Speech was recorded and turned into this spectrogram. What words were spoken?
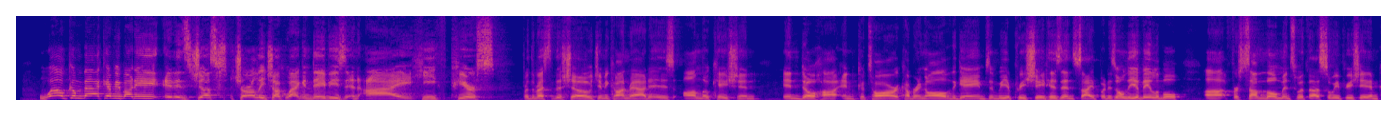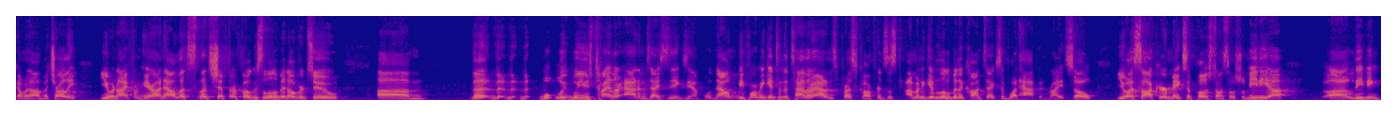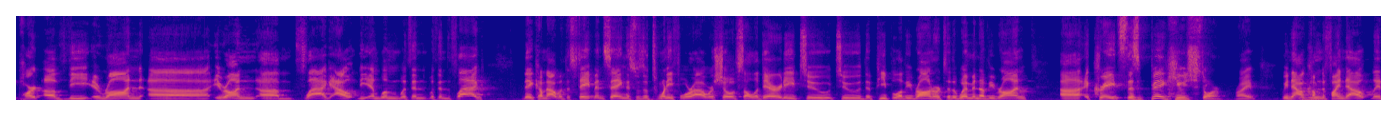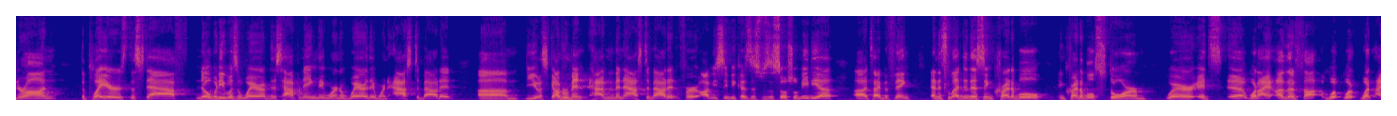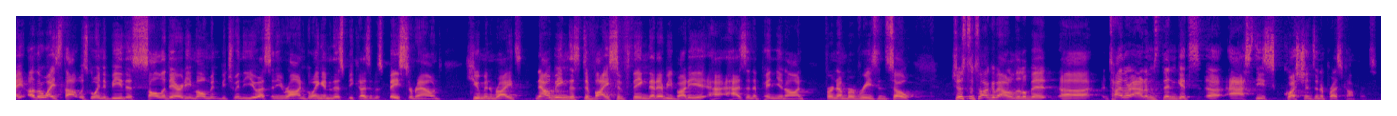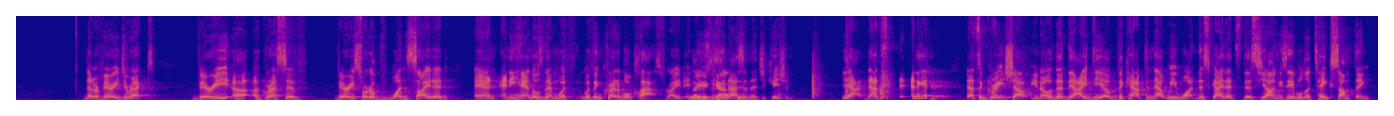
Welcome back, everybody. It is just Charlie Chuck Wagon Davies and I, Heath Pearce, for the rest of the show, Jimmy Conrad is on location in Doha, in Qatar, covering all of the games, and we appreciate his insight, but is only available uh, for some moments with us. So we appreciate him coming on. But Charlie, you and I from here on out, let's let's shift our focus a little bit over to um, the, the, the, we'll, we'll, use Tyler Adams as the example. Now, before we get to the Tyler Adams press conference, I'm going to give a little bit of context of what happened. Right, so U.S. Soccer makes a post on social media uh, leaving part of the Iran uh, Iran um, flag out, the emblem within within the flag. They come out with a statement saying this was a 24-hour show of solidarity to to the people of Iran or to the women of Iran. Uh, it creates this big, huge storm. Right. We now mm-hmm. come to find out later on the players, the staff, nobody was aware of this happening. They weren't aware. They weren't asked about it. Um, the U.S. government haven't been asked about it for obviously because this was a social media uh, type of thing, and it's led to this incredible, incredible storm where it's uh, what I other thought, what, what what I otherwise thought was going to be this solidarity moment between the U.S. and Iran going into this because it was based around human rights, now being this divisive thing that everybody ha- has an opinion on for a number of reasons. So. Just to talk about a little bit, uh, Tyler Adams then gets uh, asked these questions in a press conference that are very direct, very uh, aggressive, very sort of one-sided, and and he handles them with with incredible class, right? And like uses it as an education. Yeah, that's and again, that's a great shout. You know, the the idea of the captain that we want, this guy that's this young, is able to take something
